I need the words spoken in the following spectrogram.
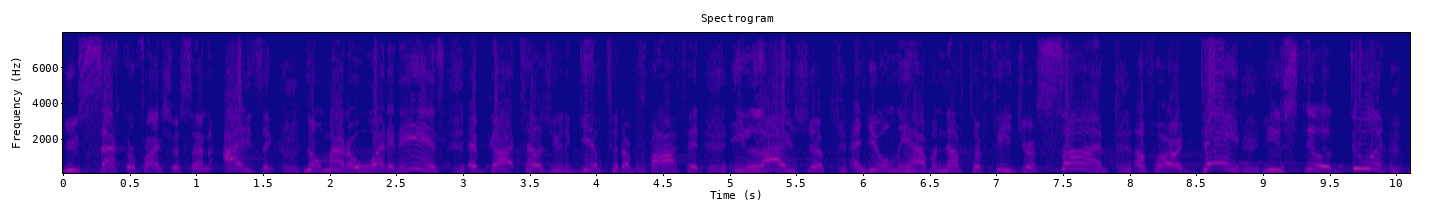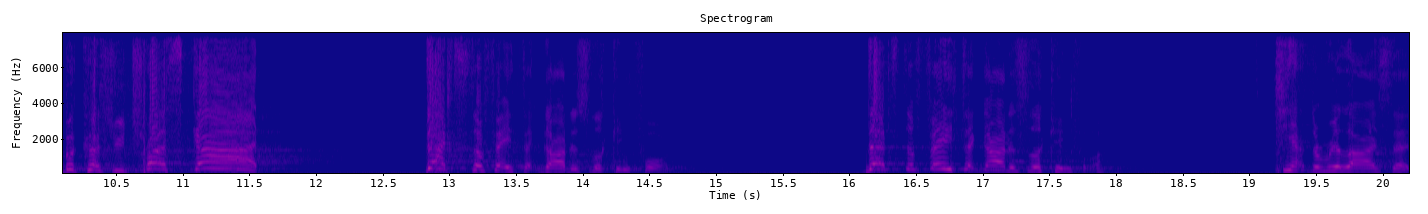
you sacrifice your son Isaac, no matter what it is. If God tells you to give to the prophet Elijah and you only have enough to feed your son for a day, you still do it because you trust God. That's the faith that God is looking for. That's the faith that God is looking for. She had to realize that,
